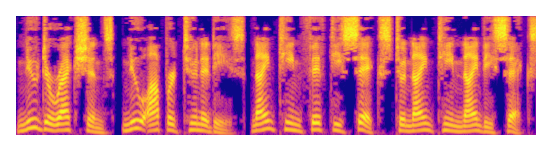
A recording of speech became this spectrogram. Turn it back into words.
New directions, new opportunities 1956 to 1996.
